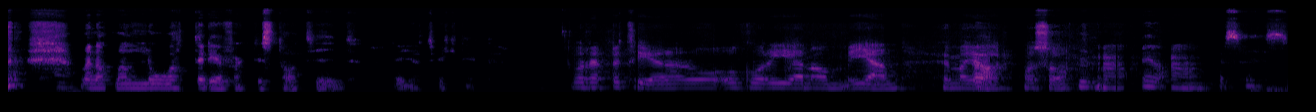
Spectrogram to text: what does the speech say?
Men att man låter det faktiskt ta tid. Det är jätteviktigt. Och repeterar och, och går igenom igen hur man Ja. gör och så. Mm. Mm. Ja, Mm. precis.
